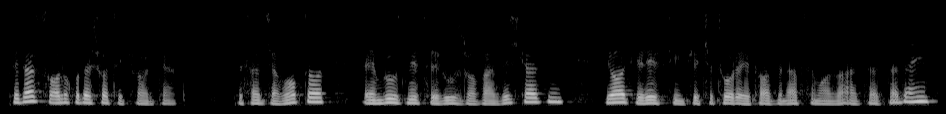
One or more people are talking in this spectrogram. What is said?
پدر سوال خودش را تکرار کرد. پسر جواب داد امروز نصف روز را ورزش کردیم یاد گرفتیم که چطور اعتاد به نفسمان را از دست ندهیم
